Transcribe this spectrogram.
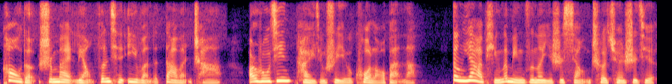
靠的是卖两分钱一碗的大碗茶。而如今，他已经是一个阔老板了。邓亚萍的名字呢，也是响彻全世界。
